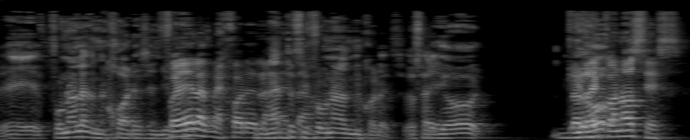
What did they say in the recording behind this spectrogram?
eh, fue una de las mejores en Fue de las mejores, la, neta. sí fue una de las mejores. O sea, yo... ¿Lo reconoces?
